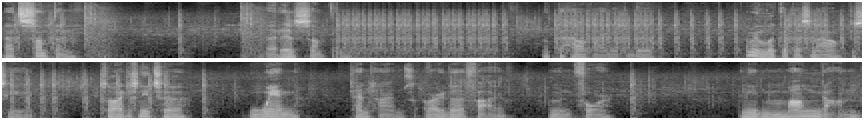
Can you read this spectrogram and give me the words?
that's something. That is something. What the hell do I need to do? Let me look at this now to see. So I just need to win 10 times. I've already done it 5. I'm in 4. I need Mangan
